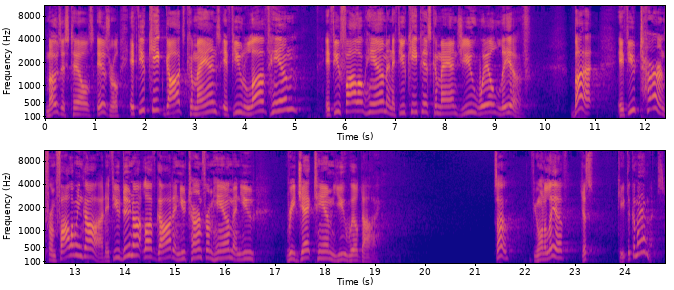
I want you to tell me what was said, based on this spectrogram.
Moses tells Israel if you keep God's commands, if you love Him, if you follow Him, and if you keep His commands, you will live. But if you turn from following God, if you do not love God and you turn from Him and you reject Him, you will die. So, if you want to live, just keep the commandments.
